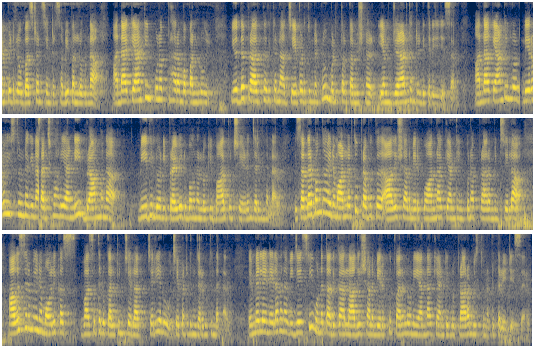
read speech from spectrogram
రాయడపేటలో bus stand centre సమీపంలో ఉన్న అన్నా క్యాంటీన్ పునఃప్రారంభ పనులు యుద్ధ ప్రాతిపదికన చేపడుతున్నట్లు municipal commissioner M. Janardhan Reddy తెలియజేశారు. అన్నా క్యాంటీన్లో నిర్వహిస్తుండగిన సచివాలయాన్ని బ్రాహ్మణ వీధిలోని ప్రైవేటు భవనంలోకి మార్పు చేయడం జరిగిందన్నారు. ఈ సందర్భంగా ఆయన మాట్లాడుతూ ప్రభుత్వ ఆదేశాల మేరకు అన్నా క్యాంటీన్ పునః ప్రారంభించేలా అవసరమైన మౌలిక వసతులు కల్పించేలా చర్యలు చేపట్టడం జరుగుతుందన్నారు. ఎమ్మెల్యే నెలవన విజయశ్రీ ఉన్నతాధికారుల ఆదేశాల మేరకు త్వరలోనే అన్నా క్యాంటీన్లు ప్రారంభిస్తున్నట్టు తెలియజేశారు.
